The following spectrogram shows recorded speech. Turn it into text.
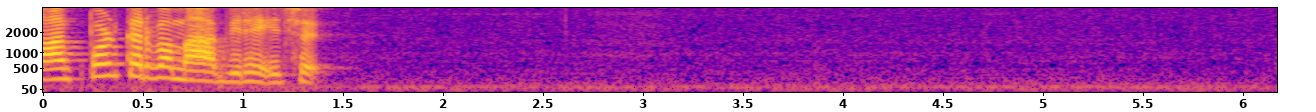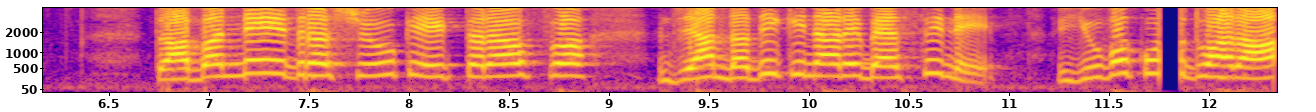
માંગ પણ કરવામાં આવી રહી છે. તો આ બંને દ્રશ્યો કે એક તરફ જ્યાં નદી કિનારે બેસીને યુવકો દ્વારા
